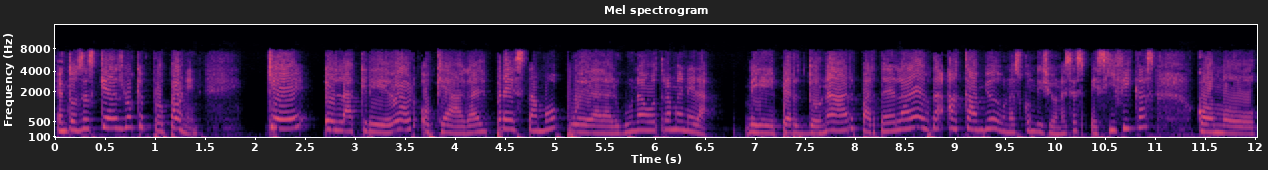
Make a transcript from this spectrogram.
Entonces, ¿qué es lo que proponen? Que el acreedor o que haga el préstamo pueda de alguna u otra manera eh, perdonar parte de la deuda a cambio de unas condiciones específicas como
